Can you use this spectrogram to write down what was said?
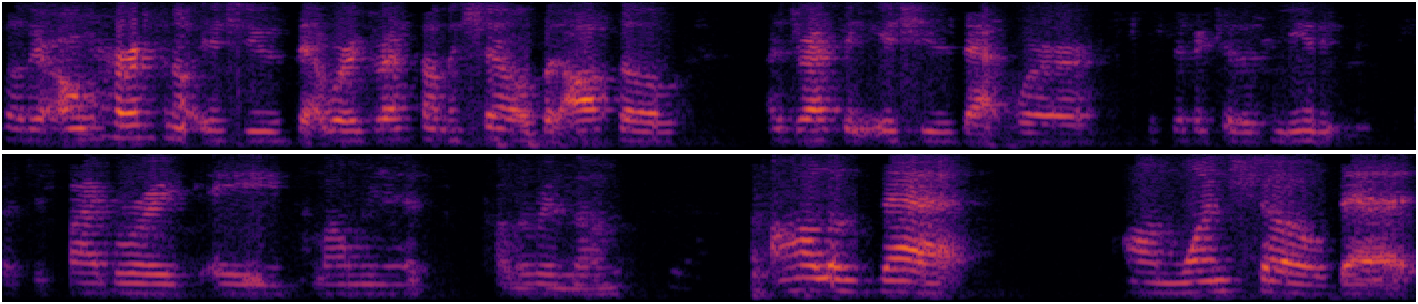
so their own personal issues that were addressed on the show, but also addressing issues that were specific to the community, such as fibroids, AIDS, loneliness, colorism, mm-hmm. All of that on one show that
